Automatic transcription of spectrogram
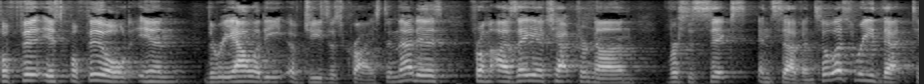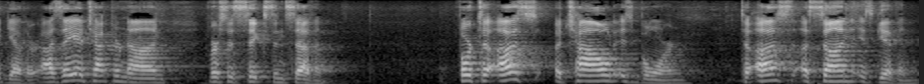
is fulfilled in the reality of Jesus Christ. And that is from Isaiah chapter 9, verses 6 and 7. So let's read that together. Isaiah chapter 9, verses 6 and 7. For to us a child is born, to us a son is given,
